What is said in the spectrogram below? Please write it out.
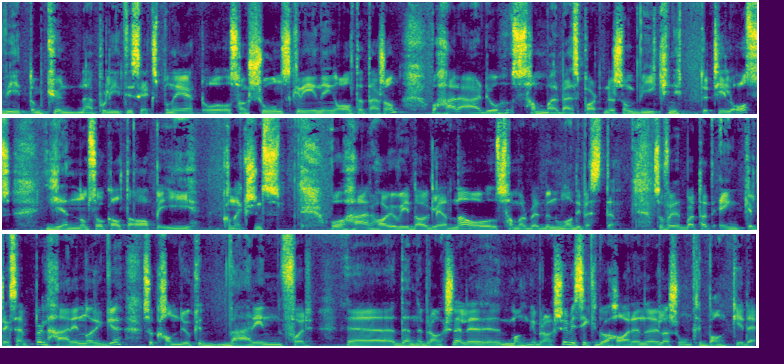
vite om kunden er politisk eksponert, og, og sanksjonsscreening og alt dette er sånn. Og her er det jo samarbeidspartner som vi knytter til oss gjennom såkalte API connections. Og her har jo vi da gleden av å samarbeide med noen av de beste. Så for å ta et enkelt eksempel. Her i Norge så kan du jo ikke være innenfor eh, denne bransjen, eller mange bransjer, hvis ikke du har en relasjon til bank-ID.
